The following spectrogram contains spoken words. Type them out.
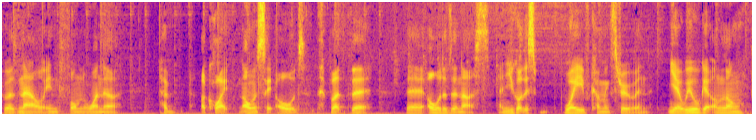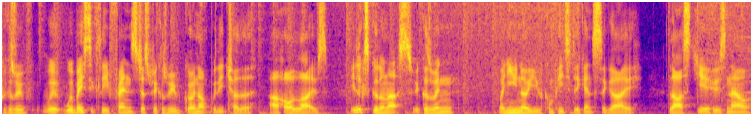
who are now in Formula One are have are quite I won't say old, but they're they're older than us, and you've got this wave coming through, and yeah, we all get along because we've we're, we're basically friends just because we've grown up with each other our whole lives. It looks good on us because when when you know you've competed against a guy last year who's now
